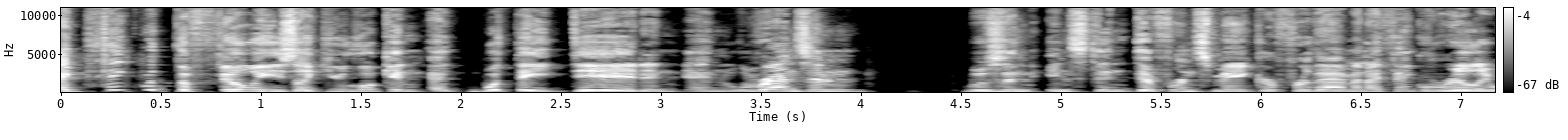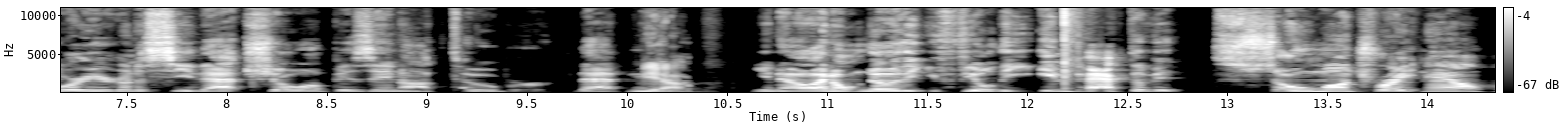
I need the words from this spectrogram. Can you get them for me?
I think with the Phillies, like you looking at what they did, and and Lorenzen was an instant difference maker for them, and I think really where you're going to see that show up is in October. That yeah, You know, I don't know that you feel the impact of it so much right now,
